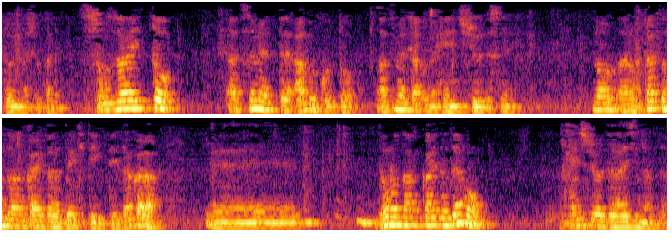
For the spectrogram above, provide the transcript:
ー、どう言いましょうかね素材と集めて編むこと集めて編む編集ですねのあの2つの段階からできていてだから、えー、どの段階ででも編集は大事なんだ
